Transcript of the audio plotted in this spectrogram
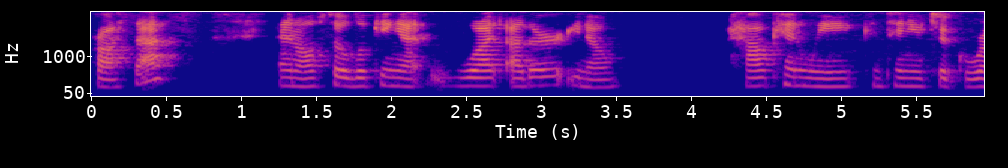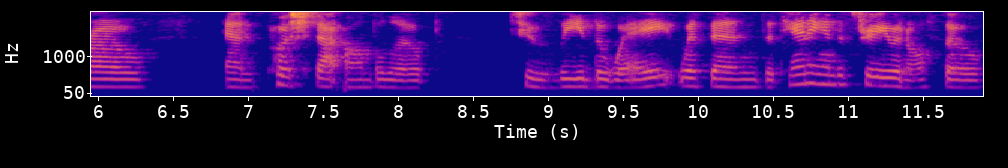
process and also looking at what other you know how can we continue to grow and push that envelope to lead the way within the tanning industry and also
